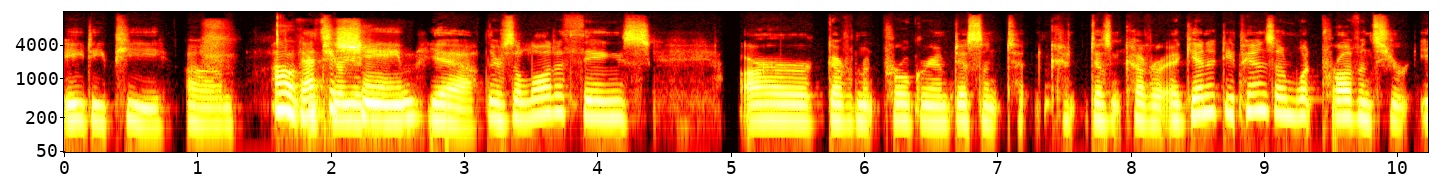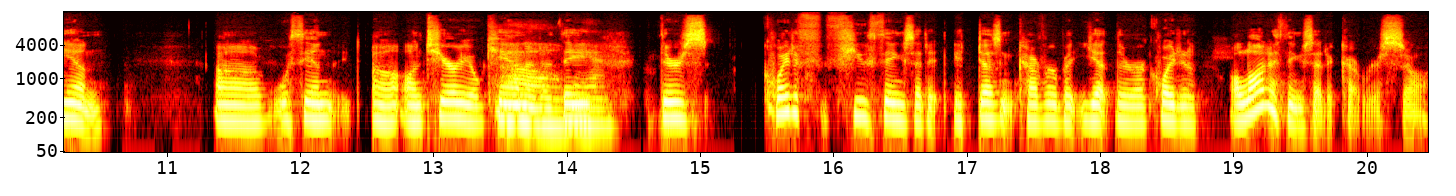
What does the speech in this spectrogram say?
adp um, Oh, that's a shame. yeah there's a lot of things our government program doesn't doesn't cover again it depends on what province you're in uh, within uh, ontario canada Oh, they man. there's quite a f- few things that it, it doesn't cover but yet there are quite a, a lot of things that it covers so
